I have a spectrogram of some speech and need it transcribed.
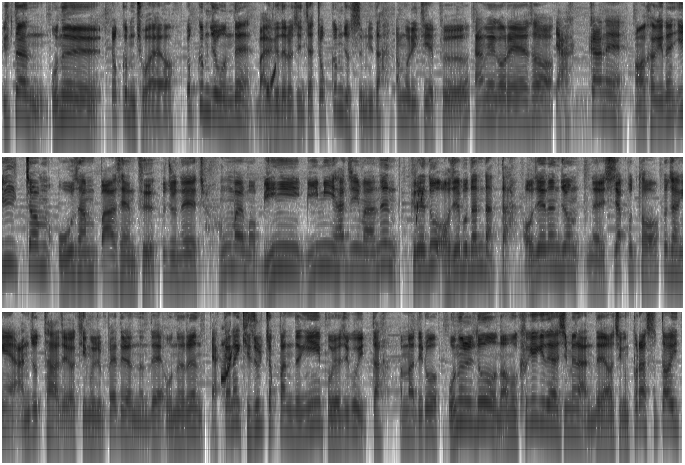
일단 오늘 조금 좋아요. 조금 좋은데 말 그대로 진짜 조금 좋습니다. 선물 ETF 장외 거래에서 약간의 정확하게는 1.53% 수준의 정말 뭐 미니 미미하지만은 그래도 어제보단 낫다. 어제는 좀 네, 시작부터 소장에 안 좋다. 제가 김을 좀 빼드렸는데 오늘은 약간의 기술적 반등이 보여지고 있다. 한마디로 오늘도 너무 크게 기대하시면 안 돼요. 지금 플러스 떠 있지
